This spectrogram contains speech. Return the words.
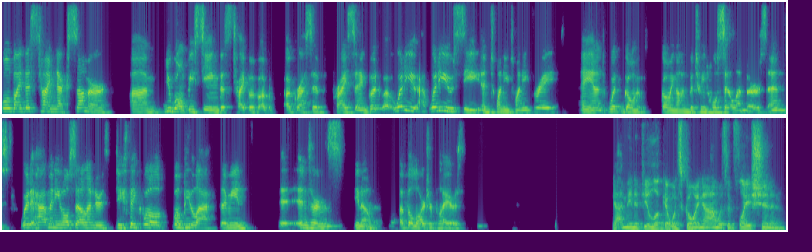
well, by this time next summer, um, you won't be seeing this type of aggressive pricing. But uh, what do you what do you see in 2023, and what going going on between wholesale lenders, and what, how many wholesale lenders do you think will will be left? I mean, in terms you know of the larger players. Yeah, I mean, if you look at what's going on with inflation and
